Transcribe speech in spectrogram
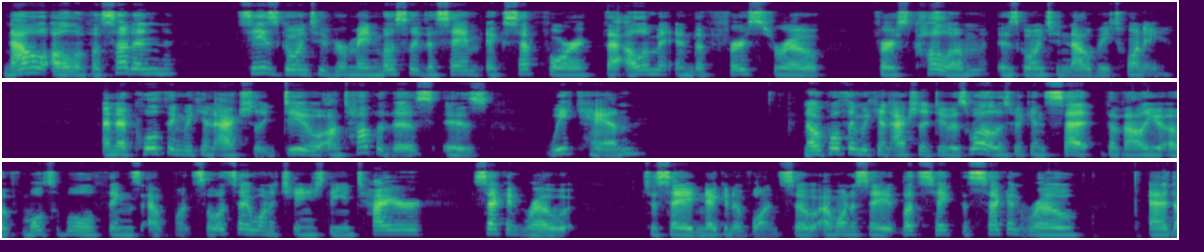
now all of a sudden, C is going to remain mostly the same except for the element in the first row, first column is going to now be 20. And a cool thing we can actually do on top of this is we can, now a cool thing we can actually do as well is we can set the value of multiple things at once. So let's say I want to change the entire second row to say negative one. So I want to say, let's take the second row and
